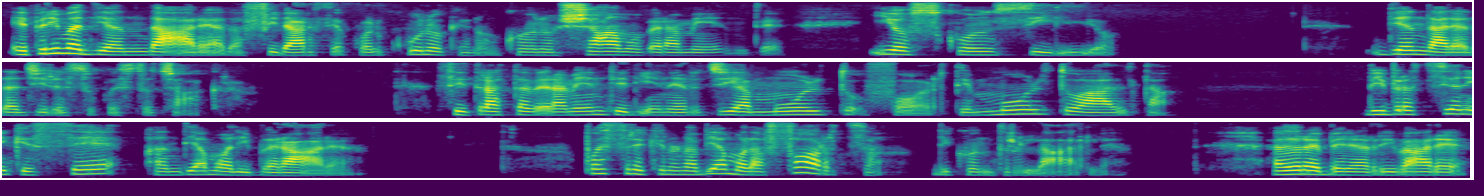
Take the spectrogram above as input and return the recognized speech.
E prima di andare ad affidarsi a qualcuno che non conosciamo veramente, io sconsiglio di andare ad agire su questo chakra. Si tratta veramente di energia molto forte, molto alta, vibrazioni che se andiamo a liberare, può essere che non abbiamo la forza di controllarle. E allora è bene arrivare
